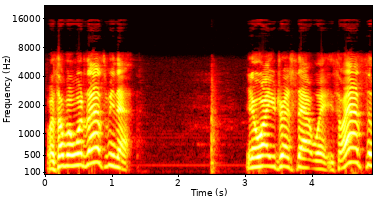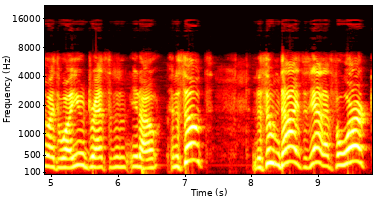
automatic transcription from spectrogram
When someone once asked me that, you know, why you dress that way? So I asked them, I said, well, you dress in, you know, in a suit. In a suit and tie. He says, yeah, that's for work.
